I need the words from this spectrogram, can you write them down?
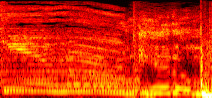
You. Hit 'em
